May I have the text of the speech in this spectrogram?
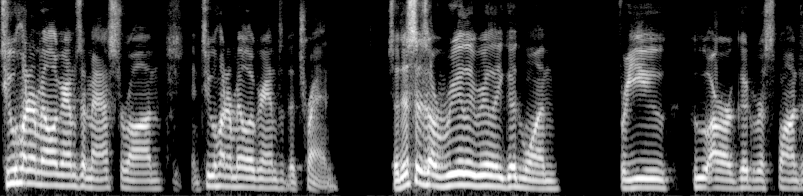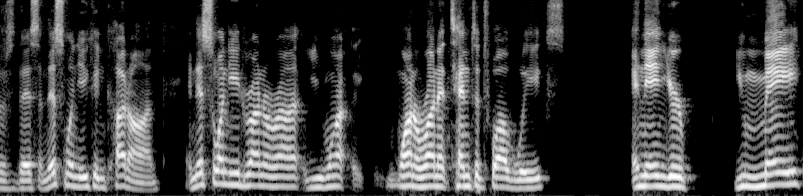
200 milligrams of Masteron, and 200 milligrams of the tren. So this is a really, really good one for you who are good responders to this. And this one you can cut on. And this one you'd run around, you want want to run it 10 to 12 weeks. And then you're you may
